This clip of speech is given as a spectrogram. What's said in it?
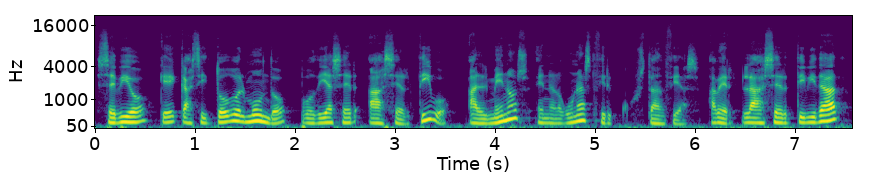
se vio que casi todo el mundo podía ser asertivo, al menos en algunas circunstancias. A ver, la asertividad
